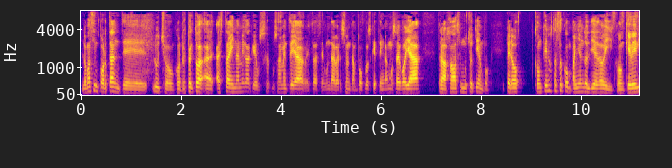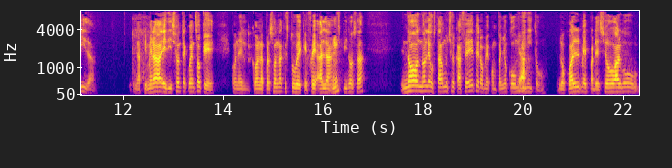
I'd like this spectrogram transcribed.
Lo más importante, Lucho, con respecto a, esta dinámica que usualmente ya, esta segunda versión, tampoco es que tengamos algo ya trabajado hace mucho tiempo, pero ¿con qué nos estás acompañando el día de hoy? ¿Con qué bebida? En la primera edición te cuento que con, el, con la persona que estuve, que fue Alan Espinosa, no, no le gustaba mucho el café, pero me acompañó con un vinito, lo cual me pareció algo,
